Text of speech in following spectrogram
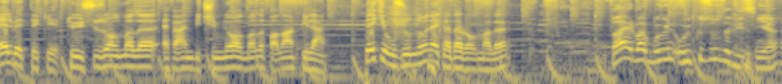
Elbette ki tüysüz olmalı, efendim biçimli olmalı falan filan. Peki uzunluğu ne kadar olmalı? Fahir bak bugün uykusuz da değilsin ya.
